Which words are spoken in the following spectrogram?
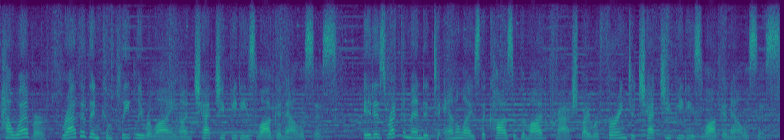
However, rather than completely relying on ChatGPT's log analysis, it is recommended to analyze the cause of the mod crash by referring to ChatGPT's log analysis.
